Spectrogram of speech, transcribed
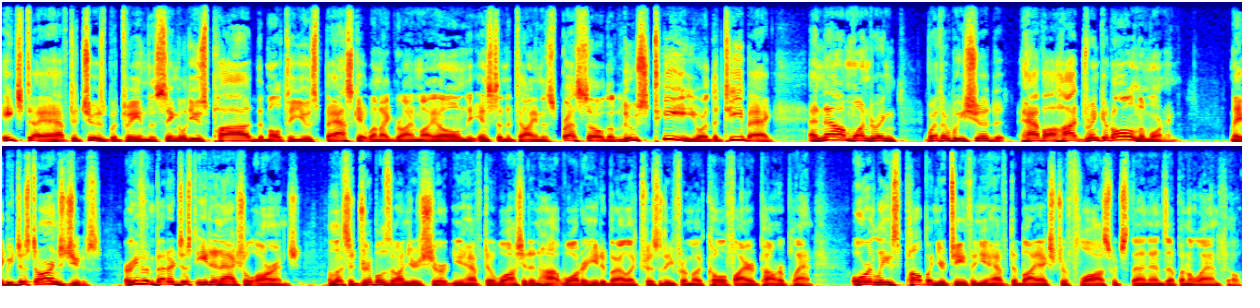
Each day I have to choose between the single use pod, the multi use basket when I grind my own, the instant Italian espresso, the loose tea, or the tea bag. And now I'm wondering whether we should have a hot drink at all in the morning. Maybe just orange juice. Or even better, just eat an actual orange. Unless it dribbles on your shirt and you have to wash it in hot water heated by electricity from a coal fired power plant. Or it leaves pulp in your teeth and you have to buy extra floss, which then ends up in a landfill.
